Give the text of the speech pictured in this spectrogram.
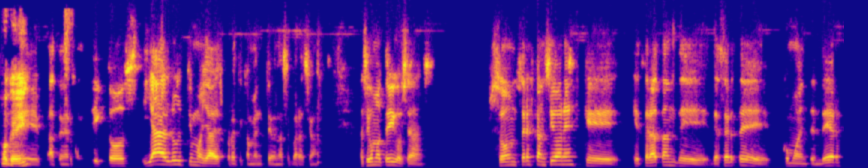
¿Ok? eh, a tener conflictos, y ya el último ya es prácticamente una separación. Así como te digo, o sea, son tres canciones que, que tratan de, de hacerte como entender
